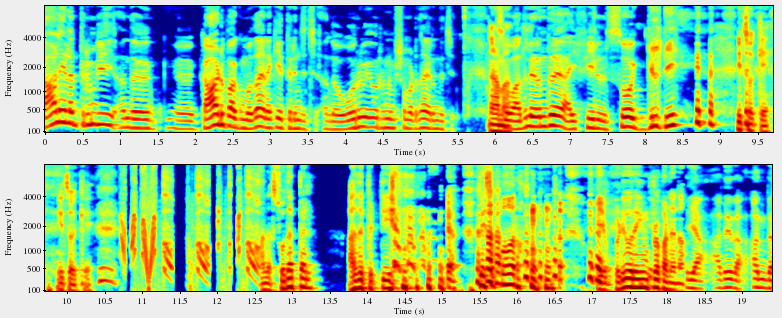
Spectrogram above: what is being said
காலையில் திரும்பி அந்த கார்டு பார்க்கும்போது தான் எனக்கே தெரிஞ்சிச்சு. அந்த ஒரு ஒரு நிமிஷம் மட்டும் தான் இருந்துச்சு. ஸோ அதுலேருந்து I feel so guilty it's okay it's okay அந்த சொதப்பல். அதை பற்றி பேச போகிறோம் எப்படி ஒரு இம்ப்ரூவ் பண்ணணும் யா அதே தான் அந்த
